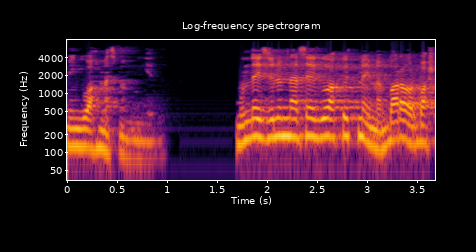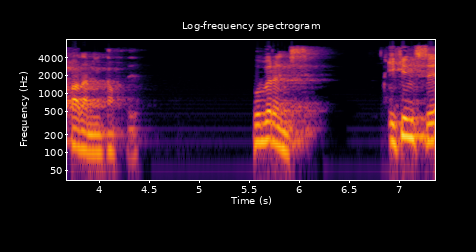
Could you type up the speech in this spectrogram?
men guvoh emasman bunga bunday zulm narsaga guvoh o'tmayman barobar boshqa odamning taqdiri dedi bu birinchisi. Ikkinchisi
